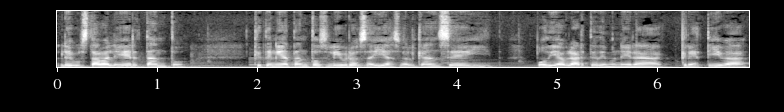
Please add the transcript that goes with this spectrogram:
le gustaba leer tanto, que tenía tantos libros ahí a su alcance y podía hablarte de manera creativa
